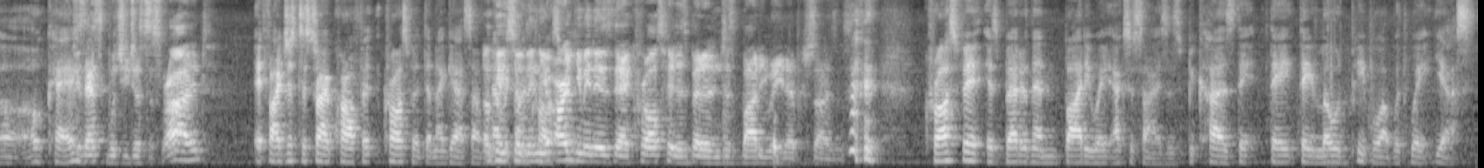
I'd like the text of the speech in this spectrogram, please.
Oh, okay. because that's what you just described. If I just describe CrossFit, CrossFit, then I guess I've Okay, so then your argument is that CrossFit is better than just body weight exercises. CrossFit is better than body weight exercises because they, they, they load people up with weight. Yes,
